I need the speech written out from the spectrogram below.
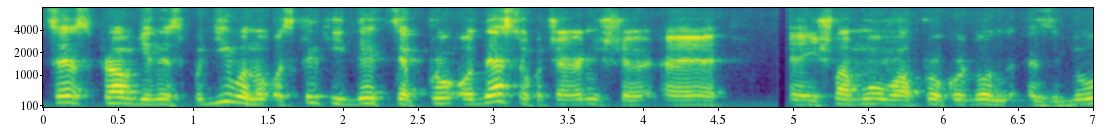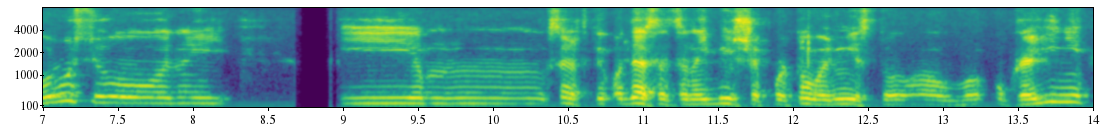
це справді несподівано, оскільки йдеться про Одесу, хоча раніше е, йшла мова про кордон з Білоруссю, ну, і- і все ж таки Одеса це найбільше портове місто в Україні,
